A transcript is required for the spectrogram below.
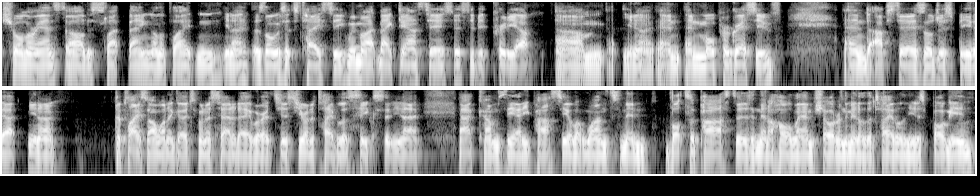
Sean Moran style, just slap bang on the plate, and you know, as long as it's tasty, we might make downstairs just a bit prettier, um, you know, and and more progressive, and upstairs will just be that, you know, the place I want to go to on a Saturday where it's just you're on a table of six, and you know, out comes the antipasti all at once, and then lots of pastas, and then a whole lamb shoulder in the middle of the table, and you just bog in.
